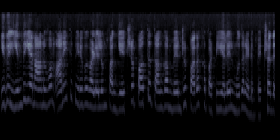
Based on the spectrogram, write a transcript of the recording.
இதில் இந்திய ராணுவம் அனைத்து பிரிவுகளிலும் பங்கேற்று பத்து தங்கம் வென்று பதக்க பட்டியலில் முதலிடம் பெற்றது.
